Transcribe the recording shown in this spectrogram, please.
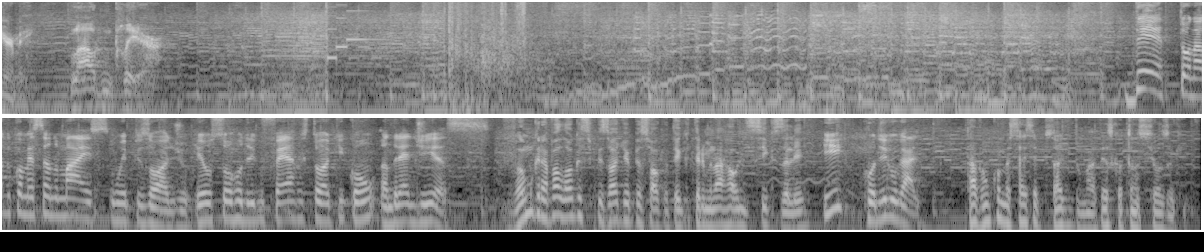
hear me? Loud and clear. Detonado começando mais um episódio. Eu sou o Rodrigo Ferro, estou aqui com André Dias Vamos gravar logo esse episódio aí, pessoal, que eu tenho que terminar Round 6 ali. e Rodrigo Galho. Tá, vamos começar esse episódio de uma vez que eu tô ansioso aqui.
